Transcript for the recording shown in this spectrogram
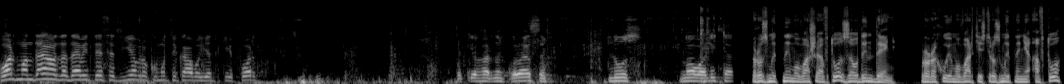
Ford Mondeo за 9 тисяч євро. Кому цікаво, є такий Ford. Такі гарних колесах. Плюс нова літня Розмитнимо ваше авто за один день. Прорахуємо вартість розмитнення авто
